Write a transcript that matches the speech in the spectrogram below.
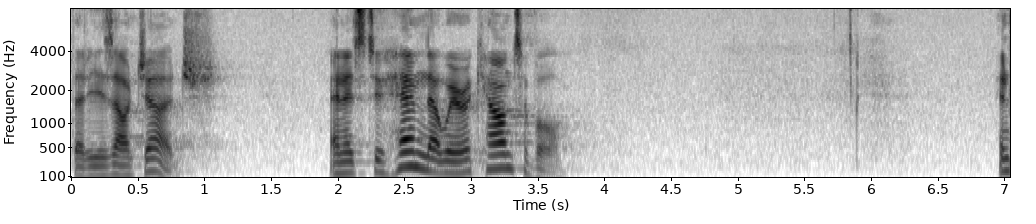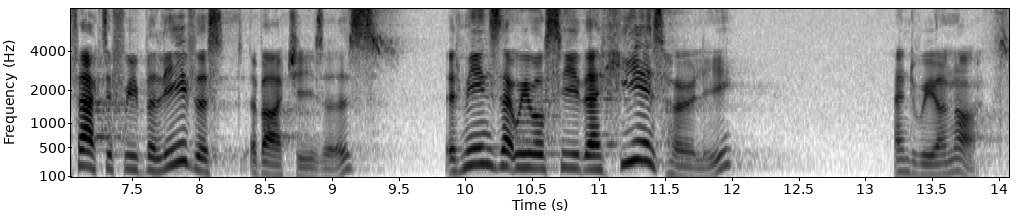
that he is our judge. And it's to him that we're accountable. In fact, if we believe this about Jesus, it means that we will see that He is holy and we are not.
